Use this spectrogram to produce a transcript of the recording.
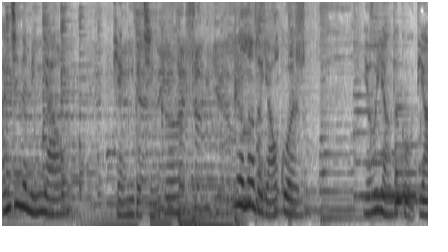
安静的民谣，甜蜜的情歌，热闹的摇滚，悠扬的古调，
